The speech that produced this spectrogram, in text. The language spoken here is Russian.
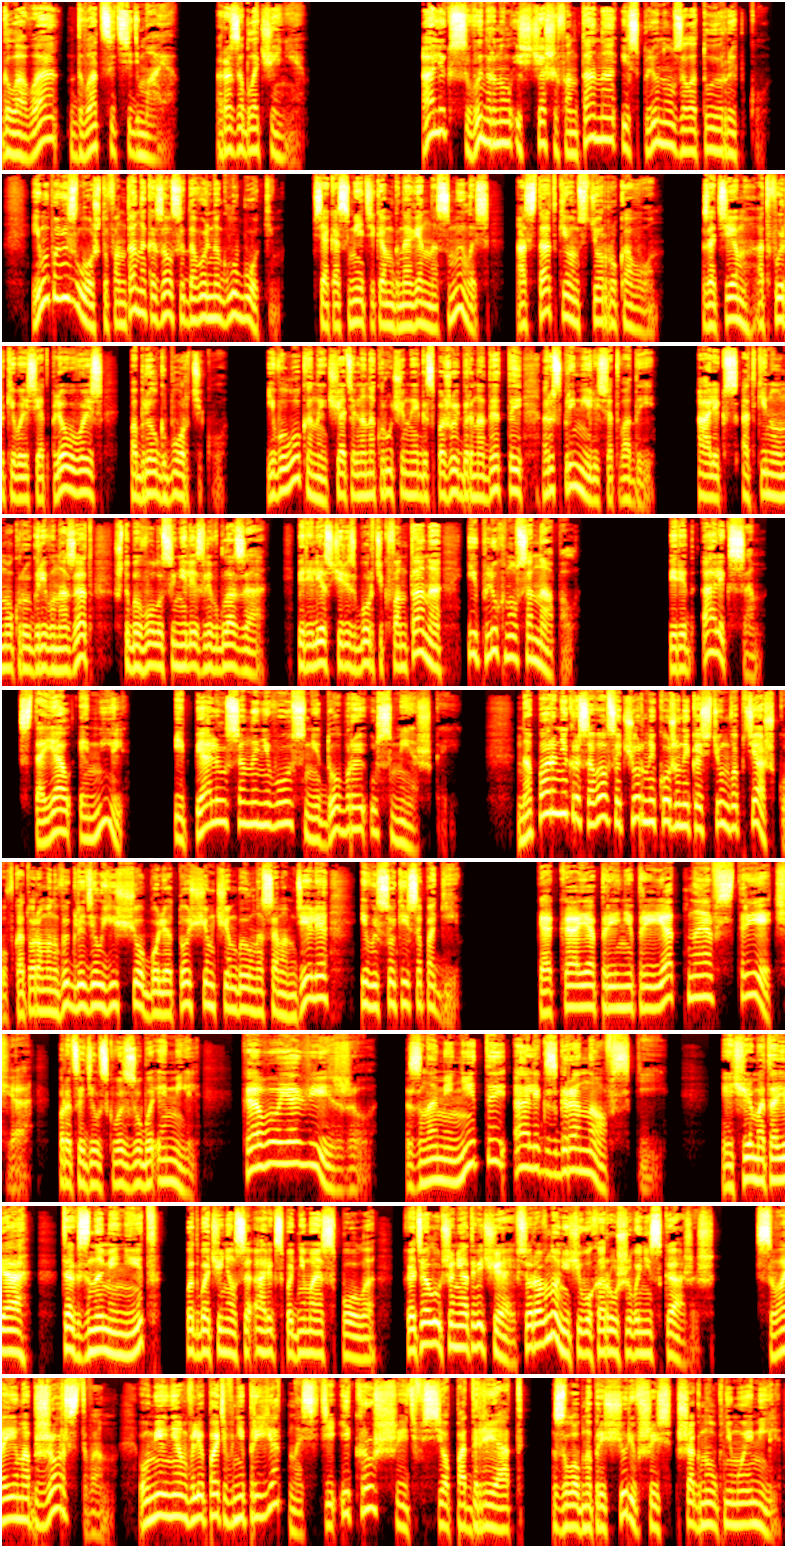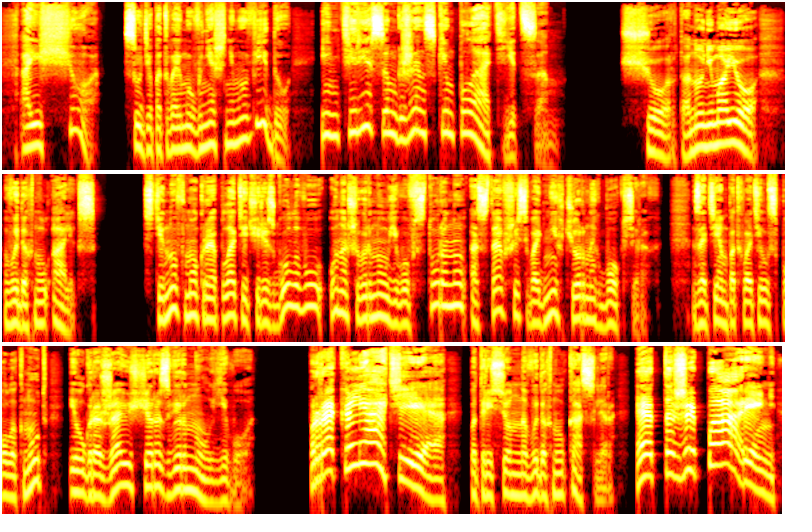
Глава двадцать седьмая. Разоблачение. Алекс вынырнул из чаши фонтана и сплюнул золотую рыбку. Ему повезло, что фонтан оказался довольно глубоким. Вся косметика мгновенно смылась, остатки он стер рукавом. Затем, отфыркиваясь и отплевываясь, побрел к бортику. Его локоны, тщательно накрученные госпожой Бернадеттой, распрямились от воды — Алекс откинул мокрую гриву назад, чтобы волосы не лезли в глаза, перелез через бортик фонтана и плюхнулся на пол. Перед Алексом стоял Эмиль и пялился на него с недоброй усмешкой. На парне красовался черный кожаный костюм в обтяжку, в котором он выглядел еще более тощим, чем был на самом деле, и высокие сапоги. «Какая пренеприятная встреча!» — процедил сквозь зубы Эмиль. «Кого я вижу? Знаменитый Алекс Грановский». «И чем это я так знаменит?» — подбочинился Алекс, поднимаясь с пола. «Хотя лучше не отвечай, все равно ничего хорошего не скажешь». «Своим обжорством, умением влипать в неприятности и крушить все подряд», Злобно прищурившись, шагнул к нему Эмиль. «А еще, судя по твоему внешнему виду, интересом к женским платьицам». «Черт, оно не мое!» — выдохнул Алекс. Стянув мокрое платье через голову, он отшвырнул его в сторону, оставшись в одних черных боксерах. Затем подхватил с пола кнут и угрожающе развернул его. «Проклятие!» — потрясенно выдохнул Каслер. «Это же парень!»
